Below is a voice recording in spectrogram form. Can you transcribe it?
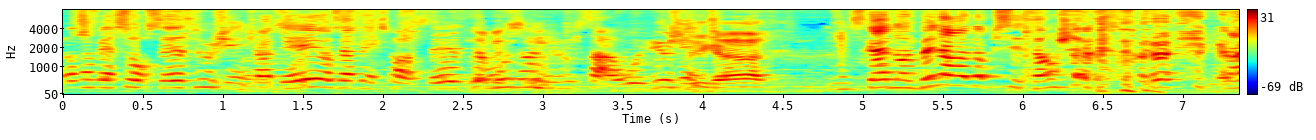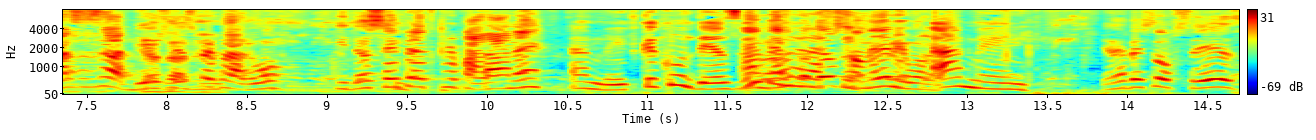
Deus abençoe vocês, viu, gente? A Deus abençoe vocês. Dê muitos anos de saúde, viu, gente? Obrigado. Não esquece, não. Bem na hora da precisão. Graças a Deus, Graças a Deus Deus. preparou. E Deus sempre é de preparar, né? Amém. Fica com Deus, viu, Amém. Com Deus também, meu anjo. Amém. Deus abençoe vocês.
